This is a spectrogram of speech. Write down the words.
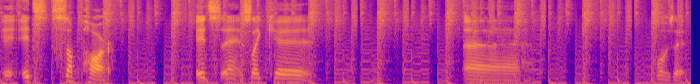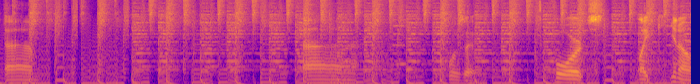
it, it's subpar. It's uh, it's like uh, uh, what was it? Um, uh, it? For like you know,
